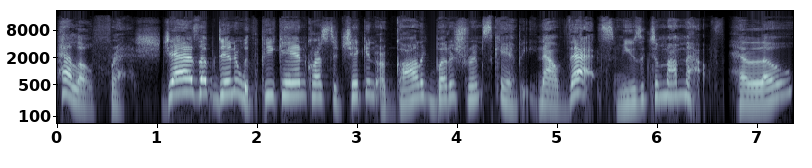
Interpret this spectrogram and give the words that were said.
Hello Fresh. Jazz up dinner with pecan-crusted chicken or garlic butter shrimp scampi. Now that's music to my mouth. Hello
